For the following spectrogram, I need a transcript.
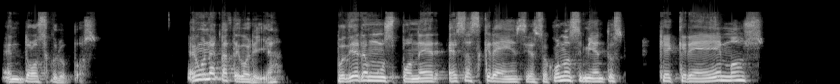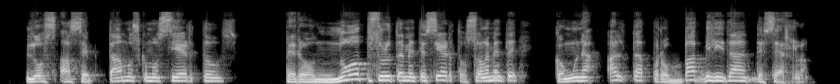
en dos grupos. En una categoría pudiéramos poner esas creencias o conocimientos que creemos, los aceptamos como ciertos, pero no absolutamente ciertos, solamente con una alta probabilidad de serlo.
